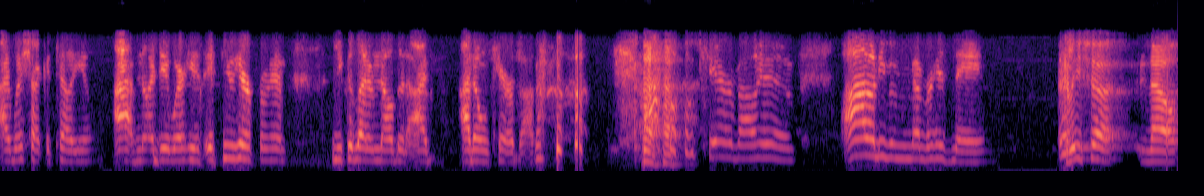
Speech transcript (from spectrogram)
I wish I could tell you. I have no idea where he is. If you hear from him, you could let him know that I I don't care about him. I don't care about him. I don't even remember his name. Alicia, now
